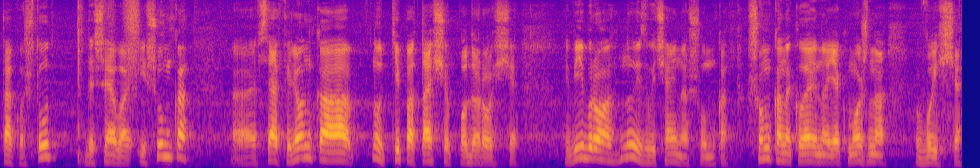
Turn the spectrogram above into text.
Також тут дешева і шумка. Е, Вся фільонка, ну, типа та, що подорожче. Вібро, ну і звичайна шумка. Шумка наклеєна як можна вище,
